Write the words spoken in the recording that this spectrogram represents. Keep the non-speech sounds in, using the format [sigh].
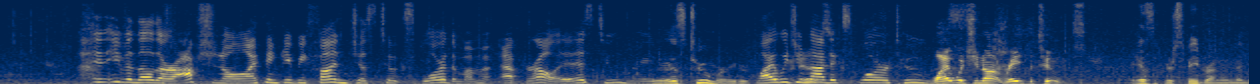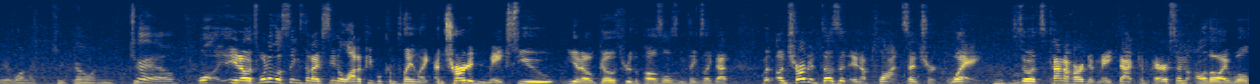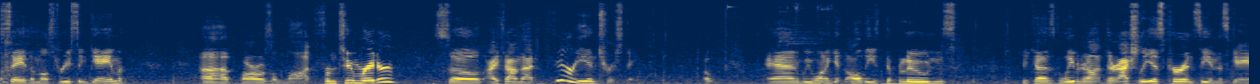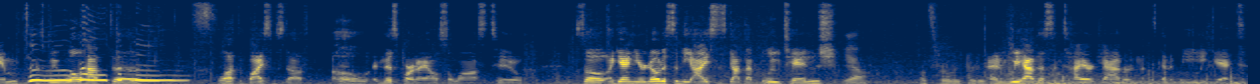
And even though they're optional, I think it'd be fun just to explore them. Um, After all, it is Tomb Raider. It is Tomb Raider. Why would you It not is. explore tombs? Why would you not raid the tombs? I guess if you're speedrunning, then you want to keep going. True. Well, you know, it's one of those things that I've seen a lot of people complain like Uncharted makes you, you know, go through the puzzles and things like that. But Uncharted does it in a plot centric way. So it's kind of hard to make that comparison. Although I will say the most recent game uh, borrows a lot from Tomb Raider. So I found that very interesting. Oh, and we want to get all these doubloons because believe it or not, there actually is currency in this game because we will have to. We'll have to buy some stuff. Oh, and this part I also lost too. So again, you're noticing the ice has got that blue tinge, Yeah, that's really pretty. and we have this entire cavern that's gonna be it.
